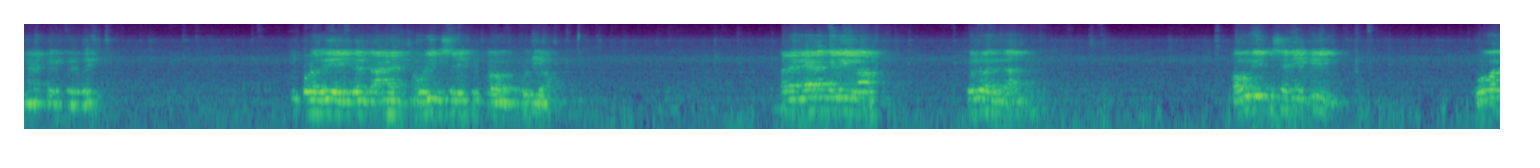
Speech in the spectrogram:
நடக்க இருக்கிறது இப்பொழுது இதற்கான மௌலிக ஷெரீஃபுக்கு புரியும் பல நேரங்களில் நாம் சொல்வதுதான் மௌலிக ஷரீஃபில் ஓத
